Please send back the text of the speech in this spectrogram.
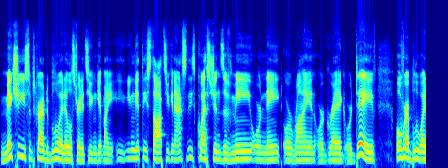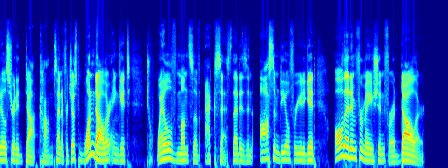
make sure you subscribe to Blue White Illustrated so you can get my you can get these thoughts. You can ask these questions of me or Nate or Ryan or Greg or Dave over at bluewhiteillustrated.com. Sign up for just $1 and get 12 months of access. That is an awesome deal for you to get all that information for a dollar.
